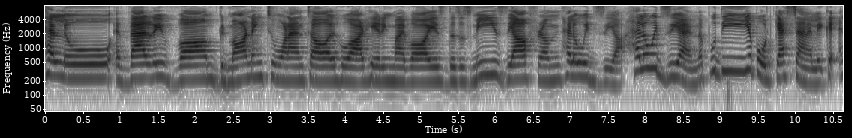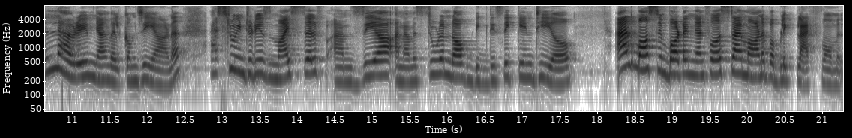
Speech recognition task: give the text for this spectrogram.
Hello, a very warm good morning to one and all who are hearing my voice. This is me Zia from hello with Zia. Hello with Zia എന്ന പുതിയ പോഡ്കാസ്റ്റ് ചാനലിലേക്ക് എല്ലാവരെയും ഞാൻ വെൽക്കം ചെയ്യാണ് as to introduce myself I'm Zia and I'm a student of degree second year and most important ഞാൻ ഫസ്റ്റ് ടൈം ആണ് പബ്ലിക് പ്ലാറ്റ്ഫോമിൽ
